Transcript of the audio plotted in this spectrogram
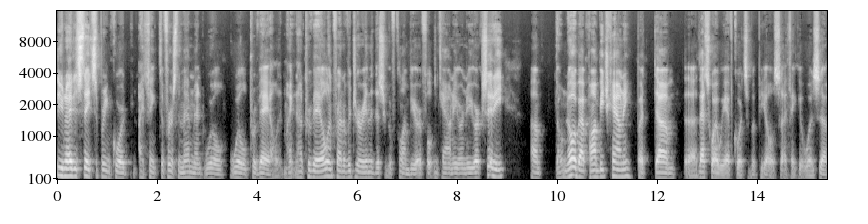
the United States Supreme Court, I think the First Amendment will will prevail. It might not prevail in front of a jury in the District of Columbia or Fulton County or New York City. Um, don't know about Palm Beach County, but um, uh, that's why we have courts of appeals. I think it was uh,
